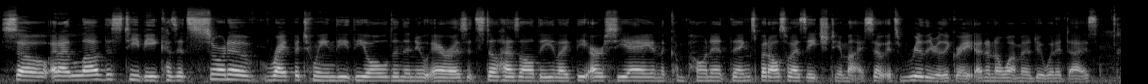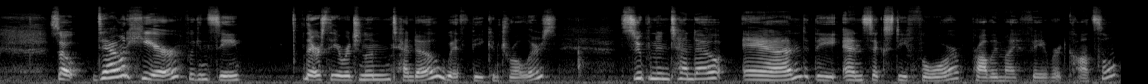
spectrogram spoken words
So, and I love this TV because it's sort of right between the, the old and the new eras. It still has all the like the RCA and the component things, but also has HDMI. So it's really, really great. I don't know what I'm going to do when it dies. So down here, we can see there's the original Nintendo with the controllers, Super Nintendo, and the N64, probably my favorite console.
